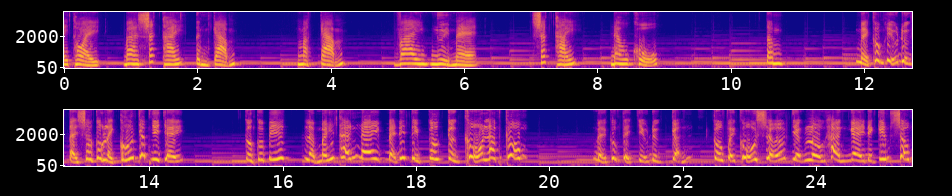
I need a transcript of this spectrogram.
Bài thoại, ba sắc thái tình cảm. Mặc cảm, Vai người mẹ. Sắc thái, Đau khổ. Tâm, Mẹ không hiểu được tại sao con lại cố chấp như vậy. Con có biết là mấy tháng nay mẹ đi tìm con cực khổ lắm không? Mẹ không thể chịu được cảnh Con phải khổ sở giận lộn hàng ngày để kiếm sống.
